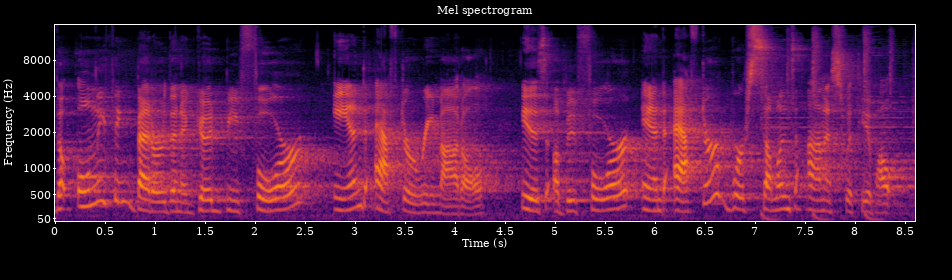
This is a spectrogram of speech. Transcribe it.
The only thing better than a good before and after remodel is a before and after where someone's honest with you about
